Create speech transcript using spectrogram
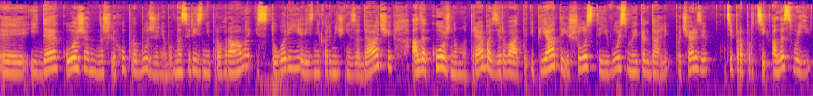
е, йде кожен на шляху пробудження, бо в нас різні програми, історії, різні кармічні задачі, але кожному треба зірвати і п'ятий, і шостий, і восьмий, і так далі. По черзі ці пропорції, але свої.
